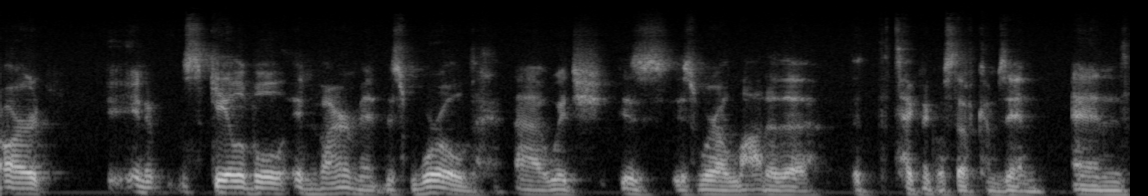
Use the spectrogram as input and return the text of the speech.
art in a scalable environment, this world, uh, which is is where a lot of the, the, the technical stuff comes in. And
